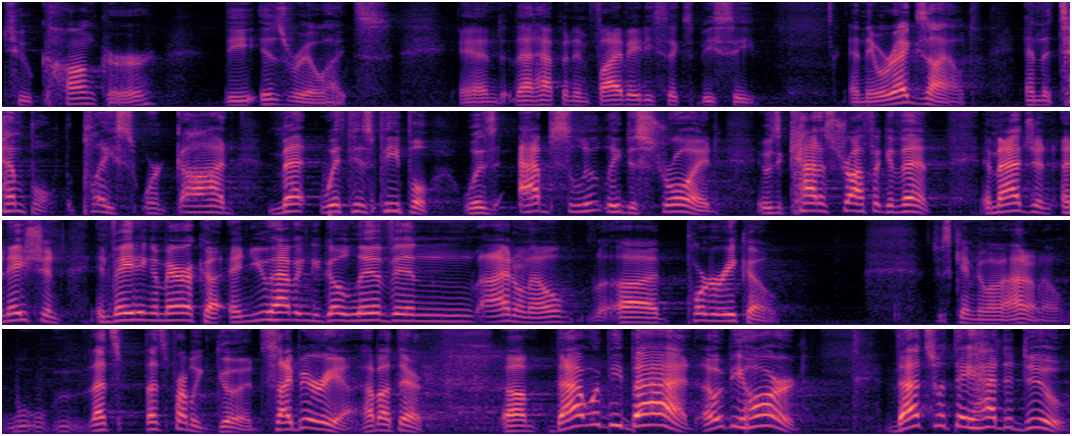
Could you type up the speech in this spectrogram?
to conquer the Israelites. And that happened in 586 BC. And they were exiled. And the temple, the place where God met with his people, was absolutely destroyed. It was a catastrophic event. Imagine a nation invading America and you having to go live in, I don't know, uh, Puerto Rico just came to my mind. I don't know. That's, that's probably good. Siberia, how about there? Um, that would be bad. That would be hard. That's what they had to do.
